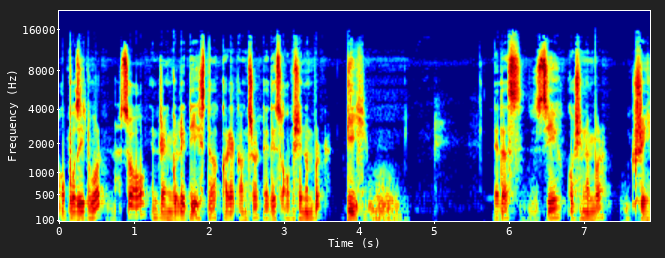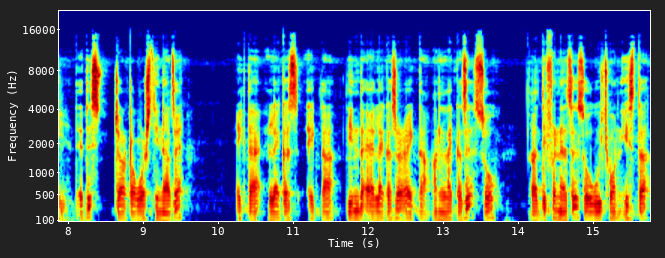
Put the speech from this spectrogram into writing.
opposite word. So tranquility is the correct answer. That is option number d. Let us see question number 3 that is চারটা words দিন আছে একটা alike আছে একটা তিনটা like as আর একটা unlike আছে so uh, different as. So which one is the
